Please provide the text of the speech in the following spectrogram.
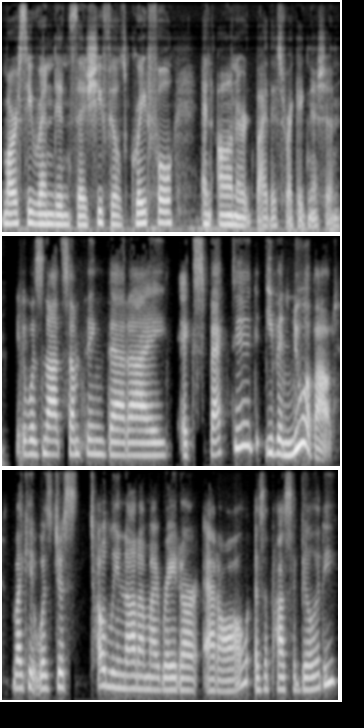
Marcie Rendon says she feels grateful and honored by this recognition. It was not something that I expected, even knew about. Like it was just totally not on my radar at all as a possibility.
